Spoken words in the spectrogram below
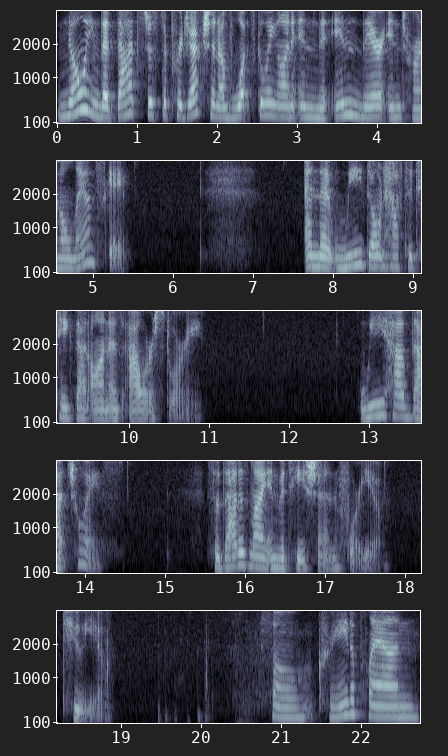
knowing that that's just a projection of what's going on in the in their internal landscape. And that we don't have to take that on as our story. We have that choice. So that is my invitation for you to you so create a plan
